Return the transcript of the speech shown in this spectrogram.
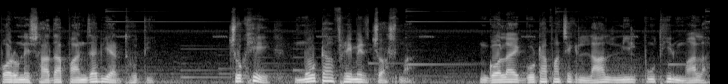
পরনে সাদা পাঞ্জাবি আর ধুতি। চোখে মোটা ফ্রেমের চশমা গলায় গোটা পাঁচেক লাল নীল পুঁথির মালা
